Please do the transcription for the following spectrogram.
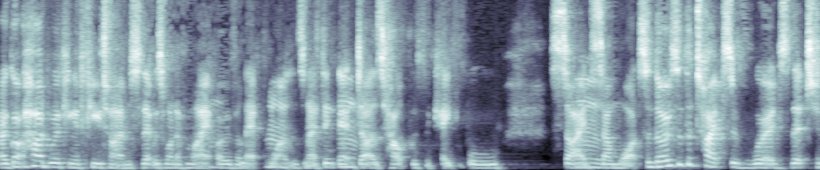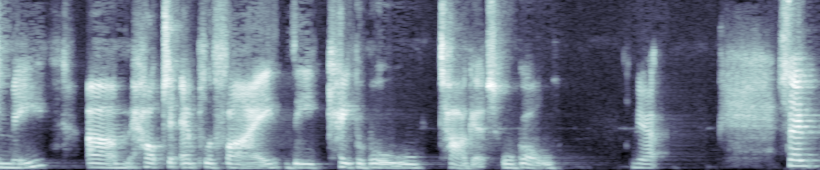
I got hardworking a few times. So that was one of my mm. overlap mm. ones. And I think that mm. does help with the capable side mm. somewhat. So those are the types of words that to me um, help to amplify the capable target or goal. Yeah. So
